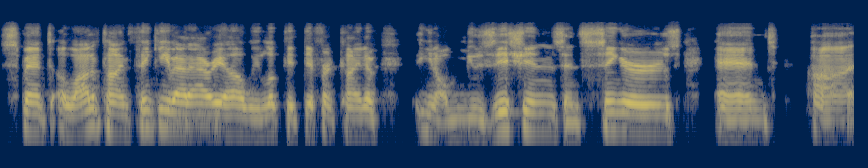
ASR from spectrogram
spent a lot of time thinking about Ariel. We looked at different kind of, you know, musicians and singers, and uh,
